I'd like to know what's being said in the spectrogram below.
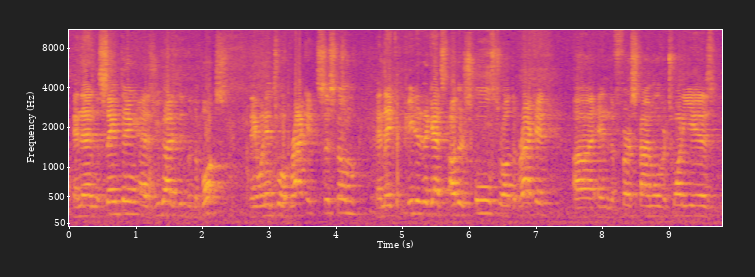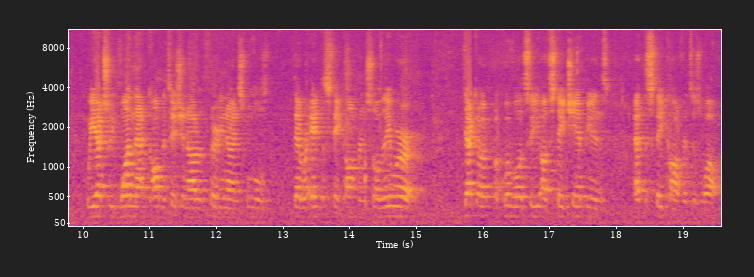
And then the same thing as you guys did with the books. They went into a bracket system and they competed against other schools throughout the bracket. Uh, and the first time over 20 years, we actually won that competition out of the 39 schools that were at the state conference. So they were DECA equivalency of state champions at the state conference as well.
